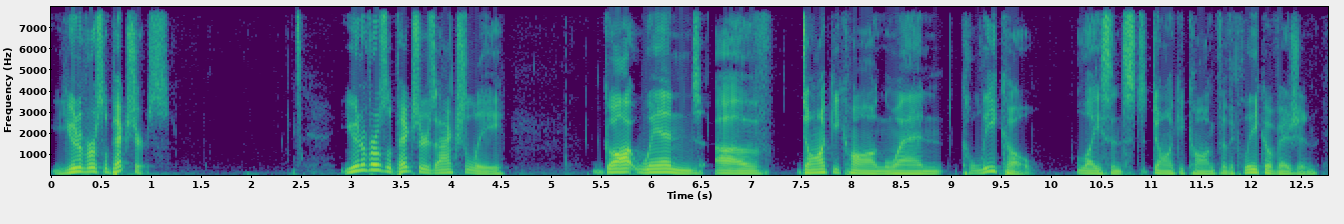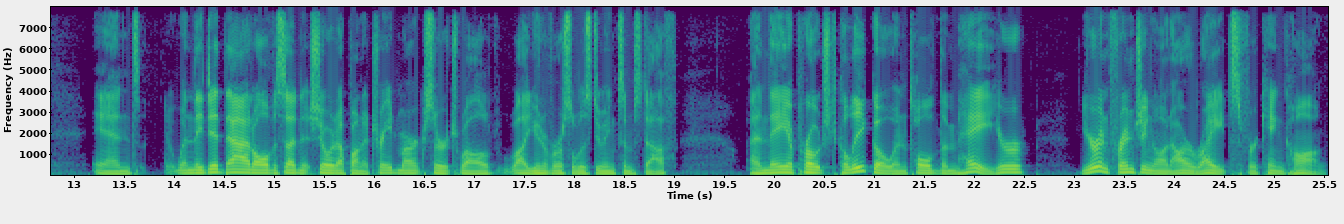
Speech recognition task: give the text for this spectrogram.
Universal Pictures. Universal Pictures actually got wind of Donkey Kong when Coleco licensed Donkey Kong for the ColecoVision, and when they did that, all of a sudden it showed up on a trademark search while while Universal was doing some stuff, and they approached Coleco and told them, "Hey, you're you're infringing on our rights for King Kong,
